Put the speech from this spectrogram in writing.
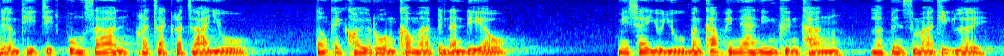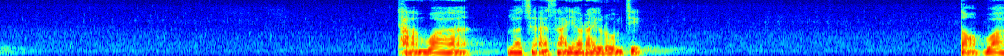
เดิมทีจิตฟุ้งซ่านกระจัดกระจายอยู่ ต้องค่อยๆรวมเข้ามาเป็นอันเดียว ไม่ใช่อยู่ๆบังคับให้แน่นิ่งขึงขัง แล้วเป็นสมาธิเลย ถามว่าเราจะอาศัยอะไรรวมจิต ตอบว่า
